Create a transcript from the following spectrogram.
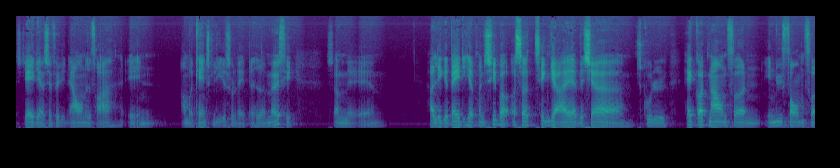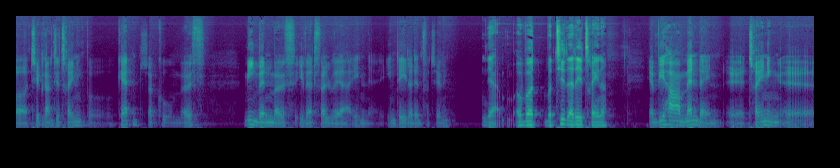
stjal jeg selvfølgelig navnet fra en amerikansk elitesoldat, der hedder Murphy, som øh, har ligget bag de her principper. Og så tænkte jeg, at hvis jeg skulle have et godt navn for en, en ny form for tilgang til træning på katten, så kunne Murph, min ven Murph, i hvert fald være en, øh, en del af den fortælling. Ja, og hvor, hvor tit er det, I træner? Jamen, vi har mandagen øh, træning, øh,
